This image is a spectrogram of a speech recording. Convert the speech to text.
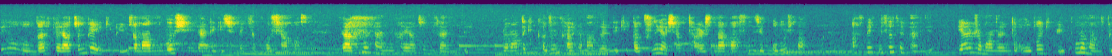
Beyoğlu'nda Ferhatun Bey gibi zamanını boş şeylerle geçirmekten hoşlanmaz. Rakım Efendi'nin hayatı düzenlidir. Romandaki kadın kahramanlarındaki batılı yaşam tarzından bahsedecek olursam, Ahmet Mithat Efendi diğer romanlarında olduğu gibi bu romanda da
